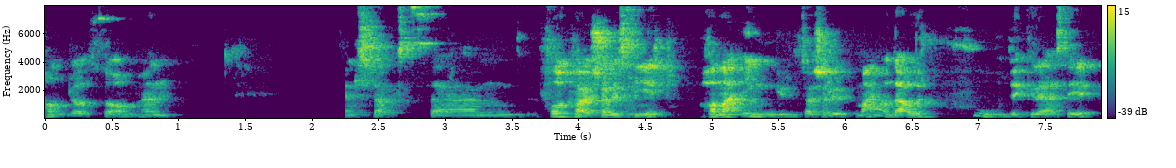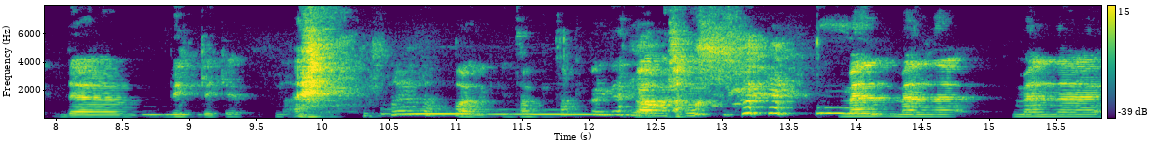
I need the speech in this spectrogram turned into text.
handler også om en, en slags um, Folk har jo sjalusier. Han har ingen grunn til å være sjalu på meg, og det er overhodet ikke det jeg sier. Det virkelig ikke Nei, Nei takk, takk, Børge. Ja, vær så god. Men, men, men eh,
